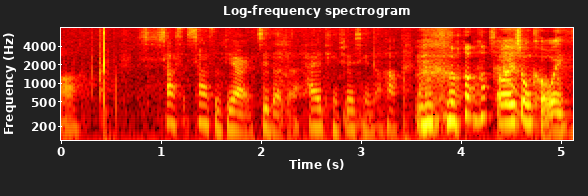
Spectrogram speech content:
哦，杀死杀死比尔，记得的，还是挺血腥的哈。稍微重口味。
